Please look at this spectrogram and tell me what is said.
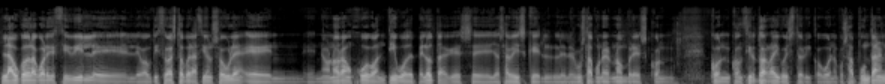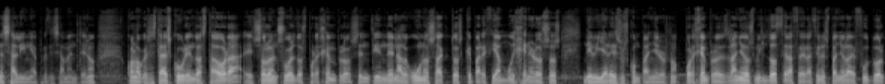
La UCO de la Guardia Civil eh, le bautizó a esta operación Soule en, honor a un juego antiguo de pelota, que es, eh, ya sabéis que les gusta poner nombres con, con, cierto arraigo histórico. Bueno, pues apuntan en esa línea precisamente, ¿no? Con lo que se está descubriendo hasta ahora, eh, solo en sueldos, por ejemplo, se entienden algunos actos que parecían muy generosos de Villar y sus compañeros, ¿no? Por ejemplo, desde el año 2012 la Federación Española de Fútbol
